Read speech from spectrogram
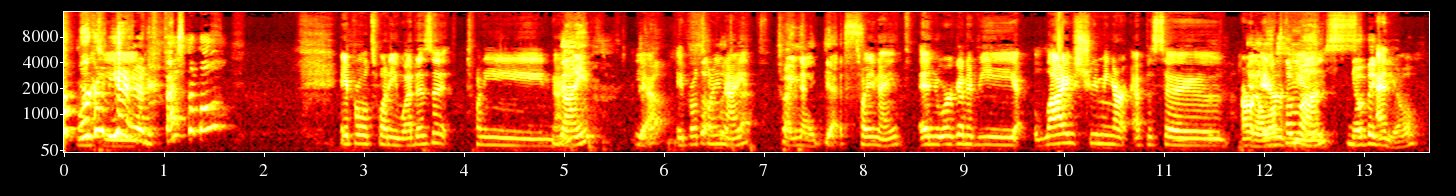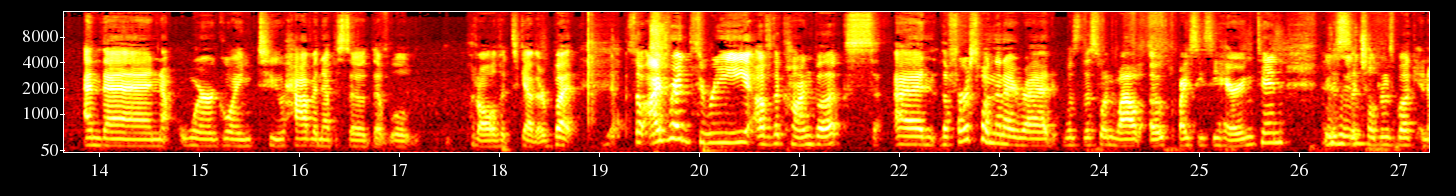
up! We're going to be at a festival? April 20, what is it? 29th? Ninth? Yeah, April 29th. Like 29th, yes. 29th. And we're going to be live streaming our episode, our In almost a month. No big and, deal. And then we're going to have an episode that will put all of it together. But yeah. so I've read three of the con books, and the first one that I read was this one, Wild Oak by CC Harrington, and mm-hmm. this is a mm-hmm. children's book, and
